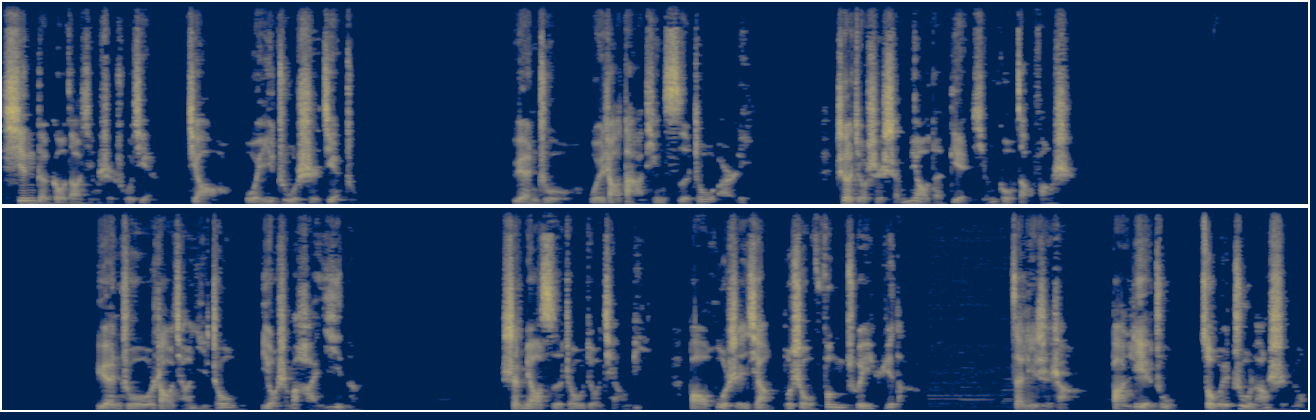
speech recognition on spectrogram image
新的构造形式出现，叫围柱式建筑。圆柱围绕大厅四周而立，这就是神庙的典型构造方式。圆柱绕墙一周有什么含义呢？神庙四周有墙壁，保护神像不受风吹雨打。在历史上，把列柱作为柱廊使用，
